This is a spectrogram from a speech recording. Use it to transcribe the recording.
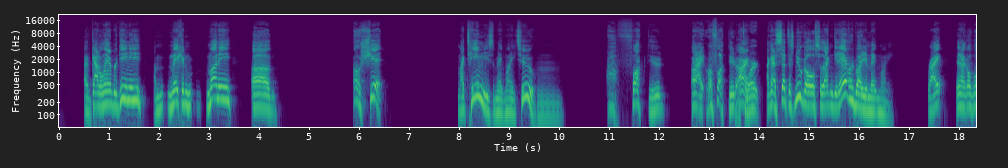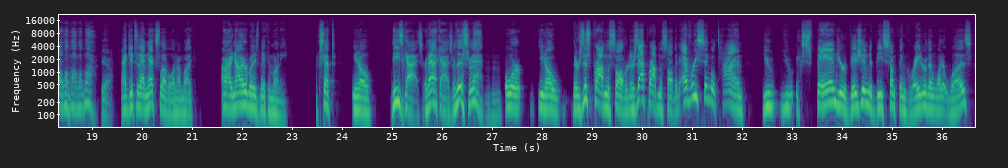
I've got a Lamborghini. I'm making money. Uh, oh shit. My team needs to make money too. Mm. Oh fuck, dude. All right. Well, fuck, dude. Back All right. work. I got to set this new goal so that I can get everybody to make money. Right. Then I go blah, blah, blah, blah, blah. Yeah. And I get to that next level and I'm like, all right, now everybody's making money except, you know, these guys or that guys or this or that. Mhm. Or, you know, there's this problem to solve or there's that problem to solve. And every single time you you expand your vision to be something greater than what it was,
